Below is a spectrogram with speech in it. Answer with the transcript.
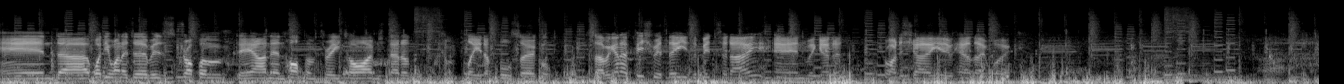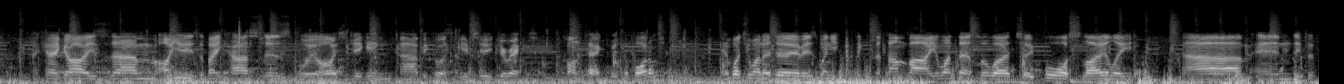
and uh, what you want to do is drop them down and hop them three times that'll complete a full circle so we're going to fish with these a bit today and we're going to try to show you how they work okay guys um, I use the bait casters for ice jigging uh, because it gives you direct contact with the bottom. And what you want to do is when you click the thumb bar you want that lure to fall slowly um, and if it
